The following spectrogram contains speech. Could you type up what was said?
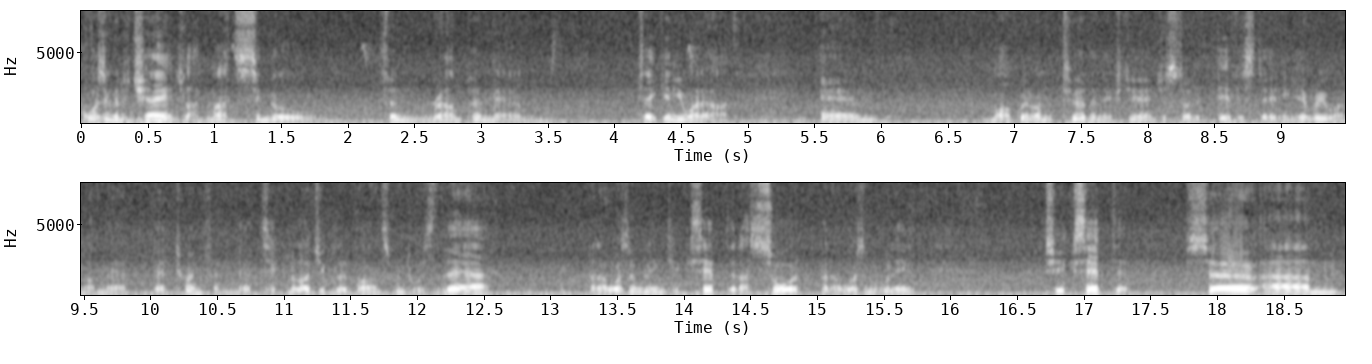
I wasn't going to change like my single fin round pin man, take anyone out. And Mark went on the tour the next year and just started devastating everyone on that, that twin fin. That technological advancement was there, but I wasn't willing to accept it. I saw it, but I wasn't willing to accept it. So um,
